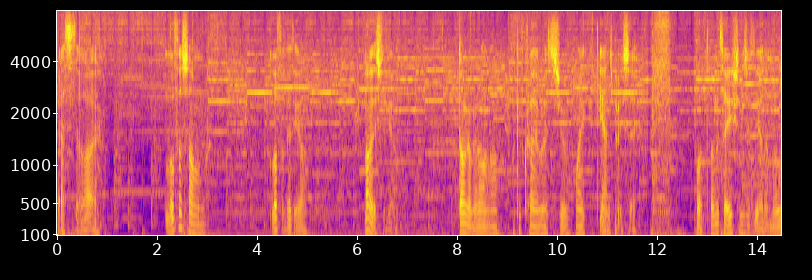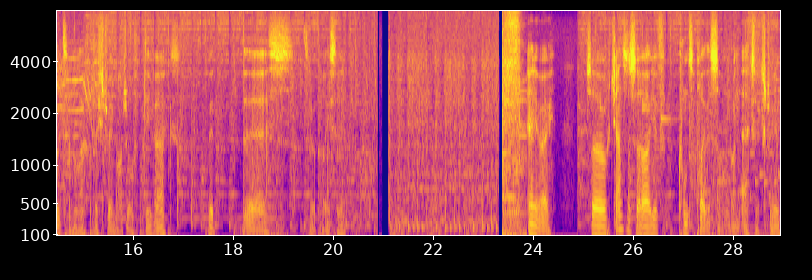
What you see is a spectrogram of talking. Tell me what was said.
better to lie. Uh, love a song. Love a video. Not this video. Don't get me wrong though, I'll give credit where it's due, like, the end's pretty sick. But the limitations of the edit mode and the lack of a straight module from Diva X with this to replace it. Anyway, so chances are you've come to play this song on X Extreme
